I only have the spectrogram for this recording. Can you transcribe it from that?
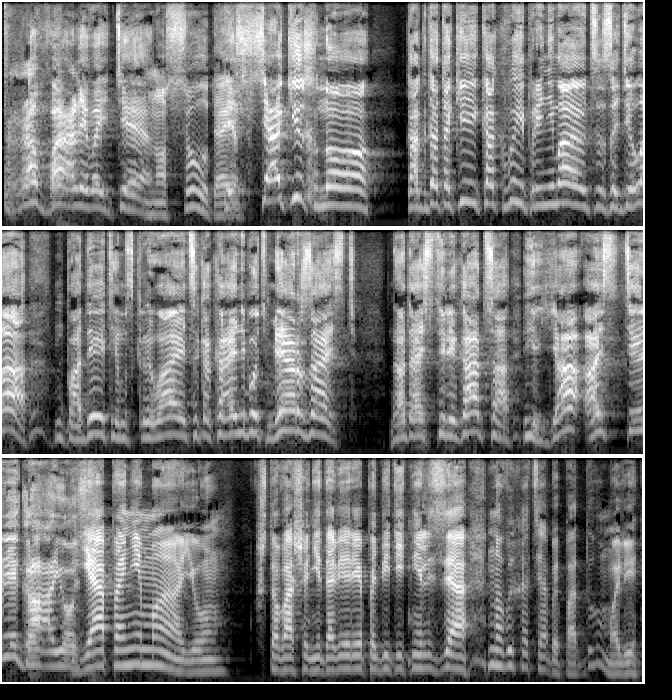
проваливайте. Но, сударь... Без всяких «но». Когда такие, как вы, принимаются за дела, под этим скрывается какая-нибудь мерзость. Надо остерегаться, и я остерегаюсь. Я понимаю, что ваше недоверие победить нельзя, но вы хотя бы подумали,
